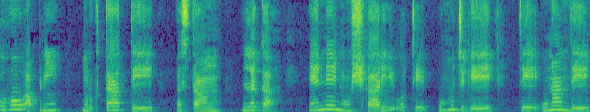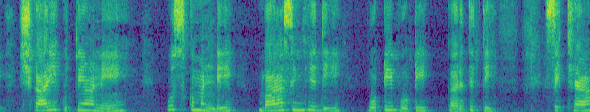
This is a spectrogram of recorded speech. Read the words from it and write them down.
ਉਹ ਆਪਣੀ ਮੂਰਖਤਾ ਤੇ ਪਛਤਾਉਣ ਲੱਗਾ। ਐਨੇ ਨੂੰ ਸ਼ਿਕਾਰੀ ਉੱਥੇ ਪਹੁੰਚ ਗਏ ਤੇ ਉਹਨਾਂ ਦੇ ਸ਼ਿਕਾਰੀ ਕੁੱਤਿਆਂ ਨੇ ਉਸ ਕਮੰਡੀ ਬਾਰਾ ਸਿੰਘੇ ਦੀ ਬੋਟੀ ਬੋਟੀ ਕਰ ਦਿੱਤੀ। ਸਿੱਖਿਆ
